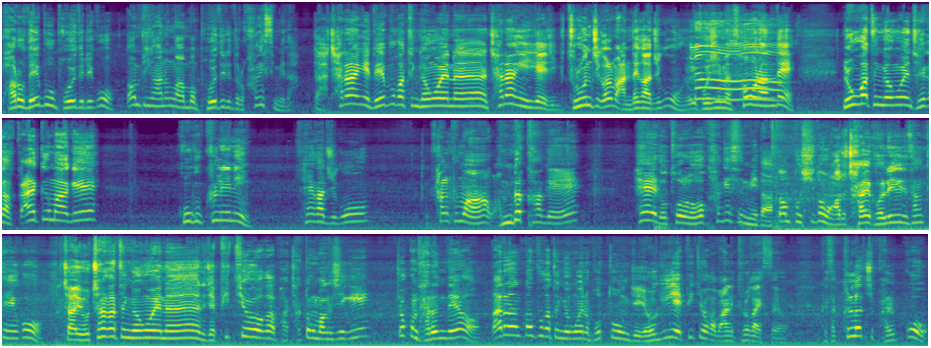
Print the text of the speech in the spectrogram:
바로 내부 보여드리고 덤핑하는 거 한번 보여드리도록 하겠습니다. 자, 차량의 내부 같은 경우에는 차량이 이게 들어온 지가 얼마 안 돼가지고 여기 보시면 서운한데 요거 같은 경우에는 제가 깔끔하게 고급 클리닝 해가지고 상품화 완벽하게 해 놓도록 하겠습니다. 덤프 시동 아주 잘 걸리는 상태이고 자, 요 차 같은 경우에는 이제 PTO가 작동 방식이 조금 다른데요. 다른 덤프 같은 경우에는 보통 이제 여기에 PTO가 많이 들어가 있어요. 그래서 클러치 밟고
